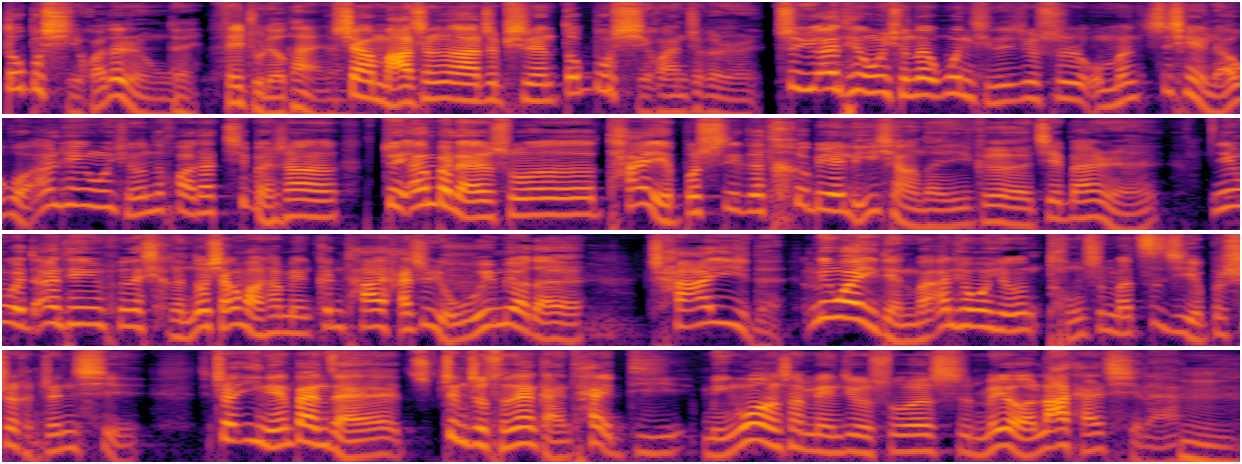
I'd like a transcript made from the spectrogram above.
都不喜欢的人物。对，非主流派的，像麻生啊这批人都不喜欢这个人。至于安田文雄的问题呢，就是我们之前也聊过，安田文雄的话，他基本上对安倍来说，他也不是一个特别理想的一个接班人，因为安田文雄在很多想法上面跟他还是有微妙的差异的。另外一点嘛，安田文雄同志嘛自己也不是很争气。这一年半载，政治存在感太低，名望上面就说是没有拉抬起来。嗯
